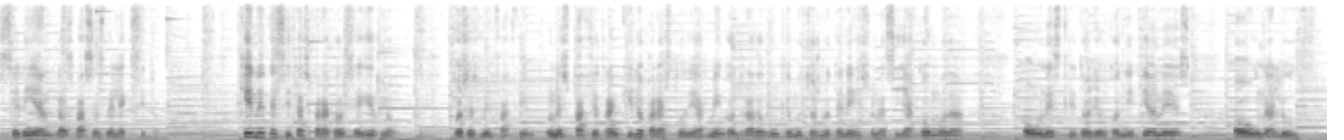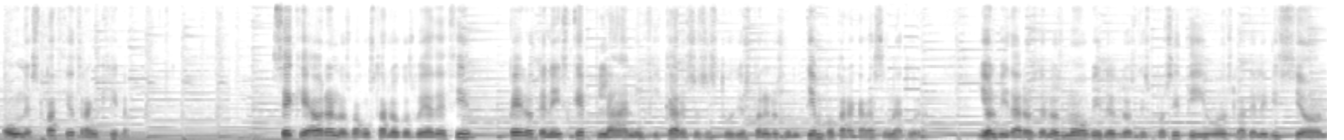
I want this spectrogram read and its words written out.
serían las bases del éxito. ¿Qué necesitas para conseguirlo? Pues es muy fácil, un espacio tranquilo para estudiar. Me he encontrado con que muchos no tenéis una silla cómoda, o un escritorio en condiciones, o una luz, o un espacio tranquilo. Sé que ahora no os va a gustar lo que os voy a decir, pero tenéis que planificar esos estudios, poneros un tiempo para cada asignatura y olvidaros de los móviles, los dispositivos, la televisión,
